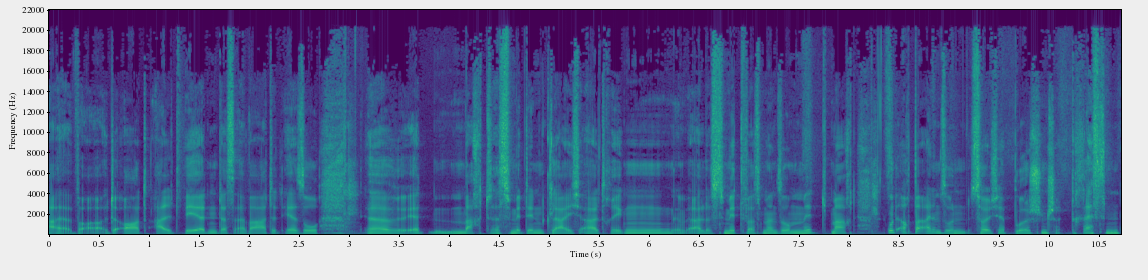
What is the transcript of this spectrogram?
Ort alt werden, das erwartet er so. Äh, er macht das mit den Gleichaltrigen alles mit, was man so mitmacht. Und auch bei einem so ein solcher Burschentreffen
